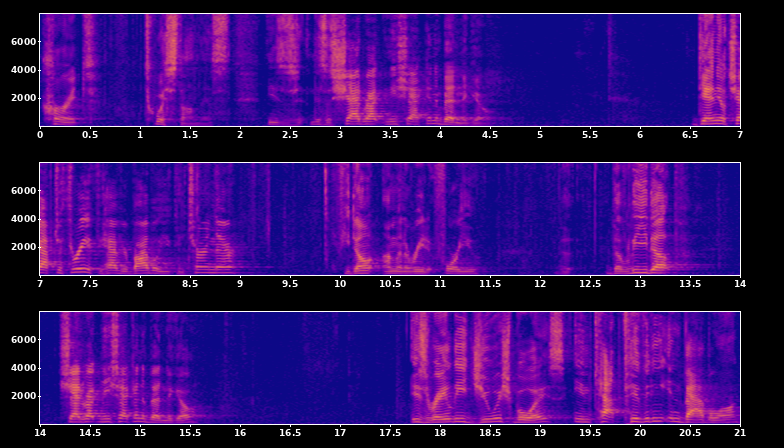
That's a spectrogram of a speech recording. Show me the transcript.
current twist on this. This is Shadrach, Meshach, and Abednego. Daniel chapter 3, if you have your Bible, you can turn there. If you don't, I'm going to read it for you. The, the lead up Shadrach, Meshach, and Abednego. Israeli Jewish boys in captivity in Babylon.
